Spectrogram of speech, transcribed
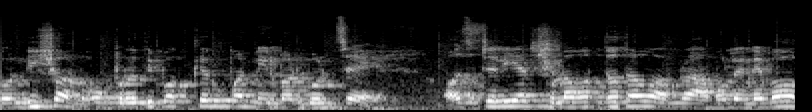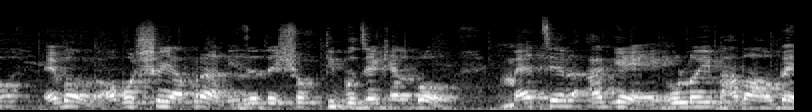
কন্ডিশন ও প্রতিপক্ষের উপর নির্ভর করছে। অস্ট্রেলিয়ার সীমাবদ্ধতাও আমরা আমলে নেব এবং অবশ্যই আমরা নিজেদের শক্তি বুঝে খেলব। ম্যাচের আগে এগুলোই ভাবা হবে।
